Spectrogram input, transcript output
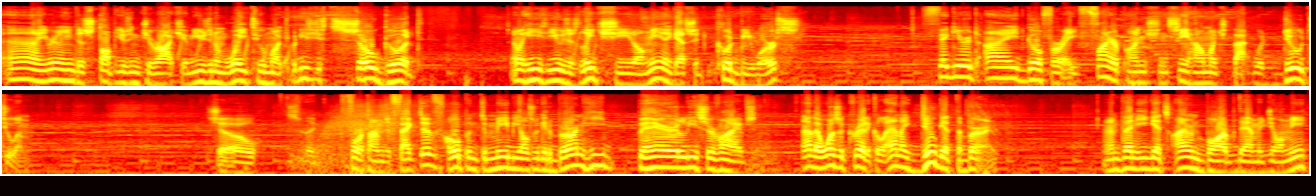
Uh, you really need to stop using Jirachi. I'm using him way too much, but he's just so good. Anyway, he uses Leech Seed on me. I guess it could be worse. Figured I'd go for a Fire Punch and see how much that would do to him. So, it's like four times effective, hoping to maybe also get a burn. He barely survives. Now, there was a critical, and I do get the burn. And then he gets Iron Barb damage on me.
